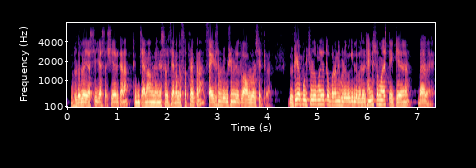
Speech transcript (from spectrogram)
व्हिडिओला जास्तीत जास्त शेअर करा. तुम्ही चॅनल नवीन असेल चॅनलला सबस्क्राईब करा. साईड नोटिफिकेशन ऑलवर सेट करा. भेटूया पुढच्या व्हिडिओमध्ये तोपर्यंत video बघितल्याबद्दल thank you so much take care bye bye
